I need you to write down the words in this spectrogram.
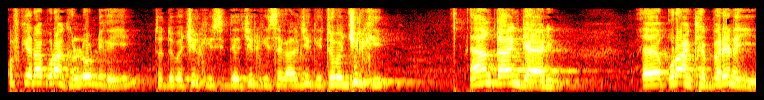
qofkii yaraa qur'aanka loo dhigayey toddoba jirkii sideed jirkii sagaal jirkii toban jirkii aan qaangaadhin ee qur'aanka baranayey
